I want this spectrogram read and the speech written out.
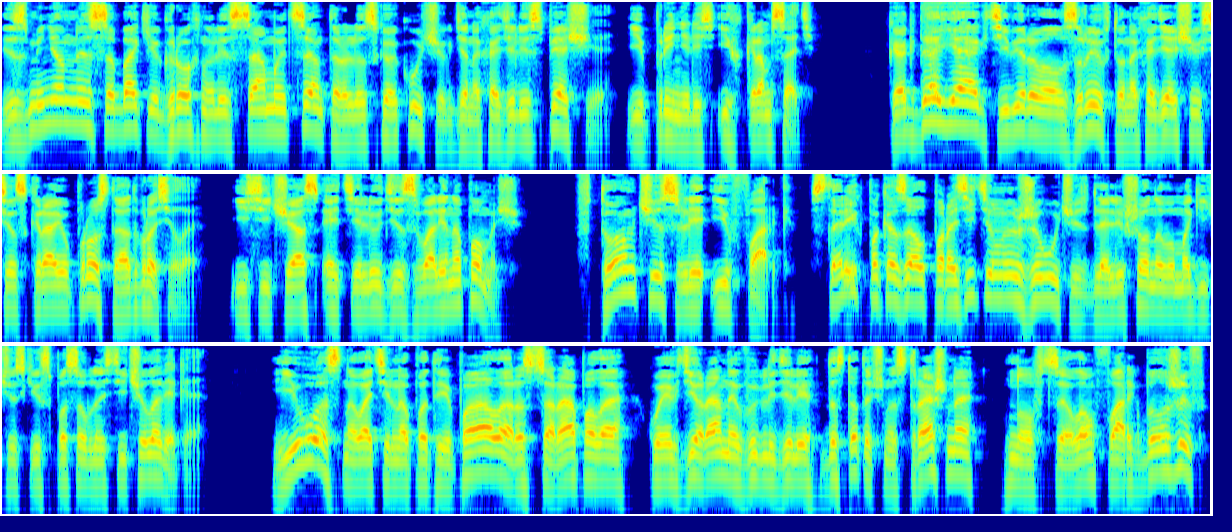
Измененные собаки грохнули самый центр людской кучи, где находились спящие, и принялись их кромсать. Когда я активировал взрыв, то находящихся с краю просто отбросило. И сейчас эти люди звали на помощь. В том числе и Фарк. Старик показал поразительную живучесть для лишенного магических способностей человека. Его основательно потрепало, расцарапало, кое-где раны выглядели достаточно страшно, но в целом Фарк был жив.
